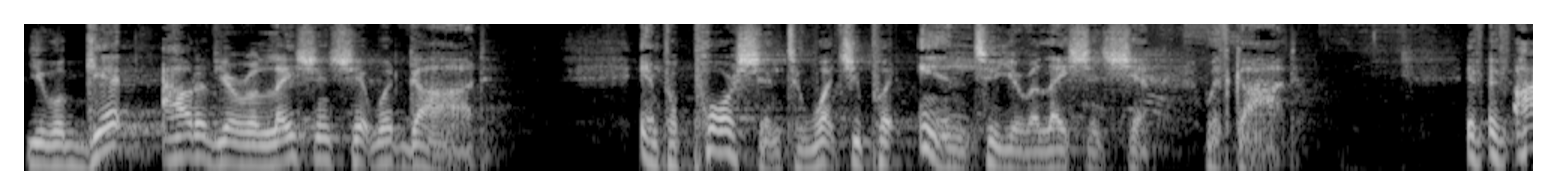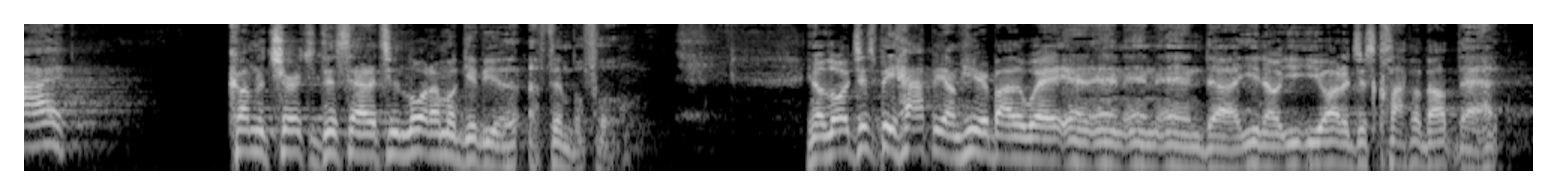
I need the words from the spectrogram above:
You will get out of your relationship with God in proportion to what you put into your relationship with God. If, if I come to church with this attitude, Lord, I'm going to give you a, a thimbleful. You know, Lord, just be happy I'm here, by the way, and, and, and, and uh, you know, you, you, ought to just clap about that.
